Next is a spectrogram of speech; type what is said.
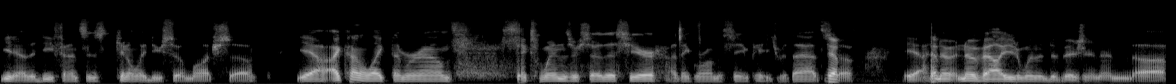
you know the defenses can only do so much. So yeah, I kind of like them around six wins or so this year. I think we're on the same page with that. So yep. yeah, yep. no no value to win the division, and uh,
